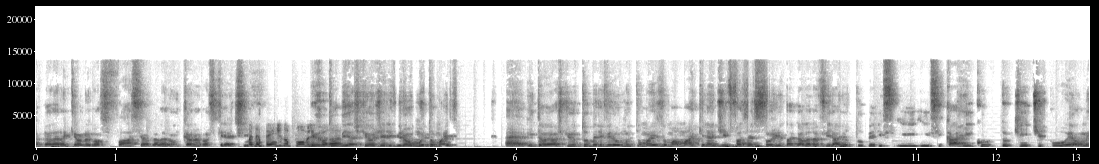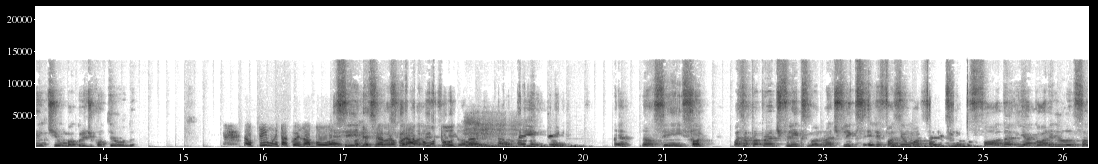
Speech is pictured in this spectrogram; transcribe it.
A galera quer um negócio fácil, a galera não quer um negócio criativo. Mas depende do O público, YouTube, né? acho que hoje ele virou muito mais. É, então, eu acho que o YouTube ele virou muito mais uma máquina de fazer sonho da galera virar youtuber e, e, e ficar rico do que, tipo, realmente um bagulho de conteúdo. Não, tem muita coisa boa. Esse- Você precisa procurar, como tudo, né? Não, tem, tem. É, Não, sim, sim. Só. Mas a própria Netflix, mano. Netflix, ele fazia uma série muito foda e agora ele lança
